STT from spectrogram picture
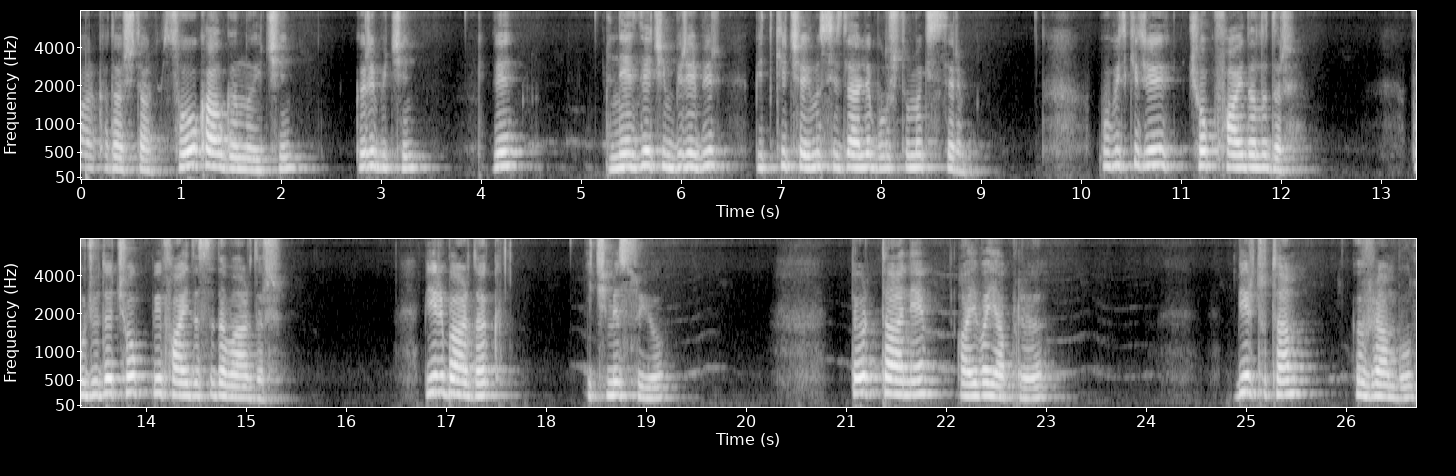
Arkadaşlar soğuk algınlığı için, grip için ve nezle için birebir bitki çayımı sizlerle buluşturmak isterim. Bu bitki çayı çok faydalıdır. Vücuda çok bir faydası da vardır. Bir bardak içme suyu, 4 tane ayva yaprağı, bir tutam ıhrambul,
